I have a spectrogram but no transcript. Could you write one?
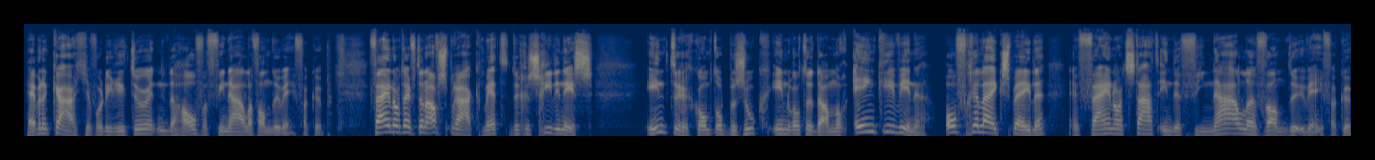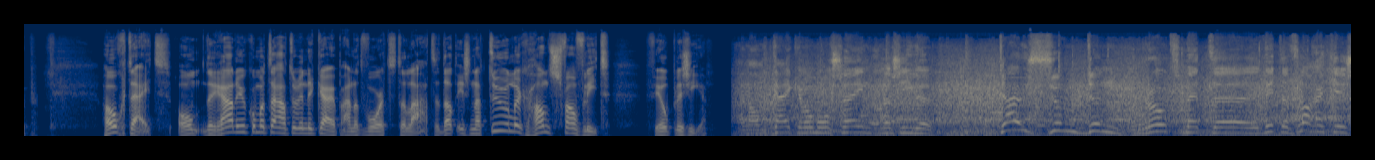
hebben een kaartje voor de return in de halve finale van de UEFA Cup. Feyenoord heeft een afspraak met de geschiedenis. Inter komt op bezoek in Rotterdam nog één keer winnen of gelijk spelen en Feyenoord staat in de finale van de UEFA Cup. Hoog tijd om de radiocommentator in de Kuip aan het woord te laten. Dat is natuurlijk Hans van Vliet. Veel plezier. En dan kijken we om ons heen en dan zien we duizenden rood met eh, witte vlaggetjes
